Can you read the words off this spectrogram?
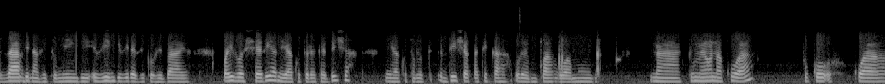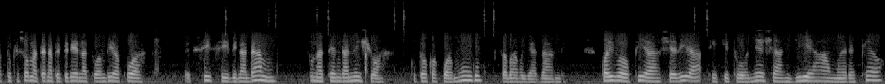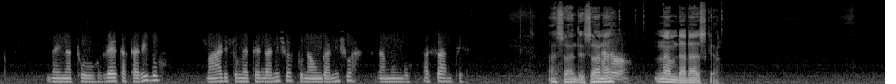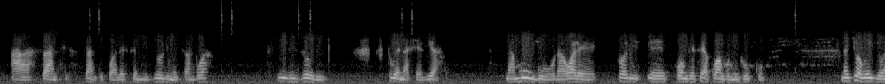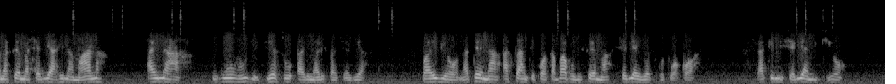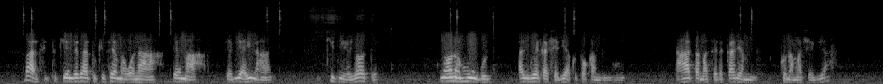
dhambi na vitu mingi vingi vile viko vibaya. Kwa hivyo sheria ni ya kuturekebisha, ni ya kuturudisha katika ule mpango wa Mungu, na tumeona kuwa tuko kwa tukisoma tena Biblia inatuambia kuwa eh, sisi binadamu tunatenganishwa kutoka kwa Mungu sababu ya dhambi. Kwa hivyo pia sheria ikituonyesha njia au mwelekeo na inatuleta karibu mahali tumetenganishwa, tunaunganishwa na Mungu. Asante. asante sana naam dadaska Asante, asante kwa leseni nzuri umechambua. Ni vizuri tuwe na sheria na Mungu na wale swali eh, kuongezea kwangu ni huku. Najua wengi wanasema sheria haina maana, haina nguvu. Yesu alimaliza sheria. Kwa hivyo na tena, asante kwa sababu ulisema sheria iwezi kutuokoa, lakini sheria ni kioo. Basi tukiendelea tukisema, wanasema sheria haina kitu yoyote. Naona Mungu aliweka sheria kutoka mbinguni, na hata maserikali kuna masheria,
